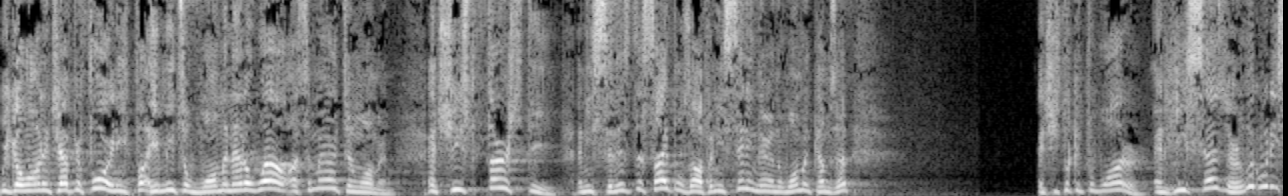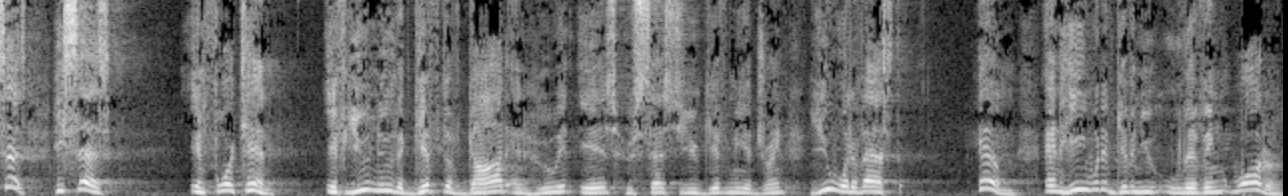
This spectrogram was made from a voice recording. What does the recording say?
we go on in chapter 4 and he, he meets a woman at a well, a Samaritan woman. And she's thirsty. And he sent his disciples off and he's sitting there and the woman comes up and she's looking for water. And he says to her, look what he says. He says in 410, if you knew the gift of God and who it is who says to you, give me a drink, you would have asked him and he would have given you living water.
